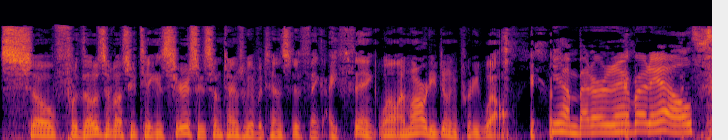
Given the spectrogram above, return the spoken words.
So for those of us who take it seriously, sometimes we have a tendency to think, I think, well, I'm already doing pretty well. yeah, I'm better than everybody else.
